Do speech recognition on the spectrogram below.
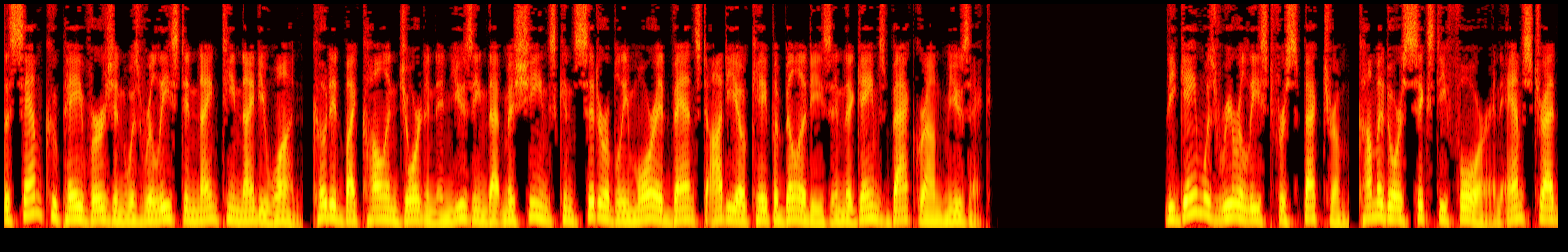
The Sam Coupe version was released in 1991, coded by Colin Jordan and using that machine's considerably more advanced audio capabilities in the game's background music. The game was re-released for Spectrum, Commodore 64 and Amstrad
